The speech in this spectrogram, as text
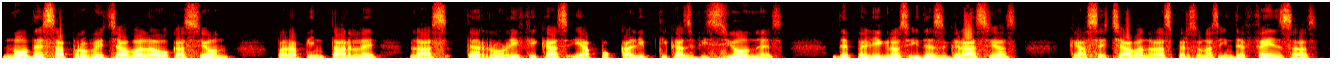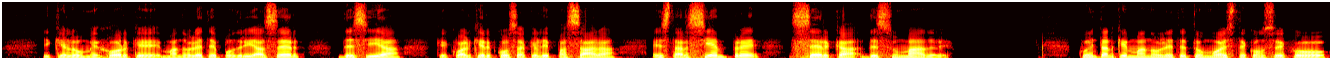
no desaprovechaba la ocasión para pintarle las terroríficas y apocalípticas visiones de peligros y desgracias que acechaban a las personas indefensas y que lo mejor que Manolete podría hacer, decía que cualquier cosa que le pasara, estar siempre cerca de su madre. Cuentan que Manolete tomó este consejo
